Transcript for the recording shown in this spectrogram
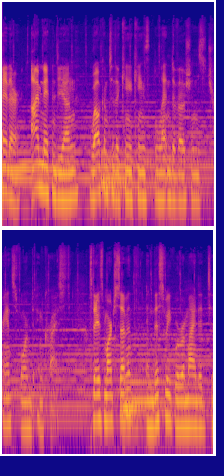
Hey there, I'm Nathan De Young. Welcome to the King of Kings Lenten Devotions Transformed in Christ. Today is March 7th, and this week we're reminded to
